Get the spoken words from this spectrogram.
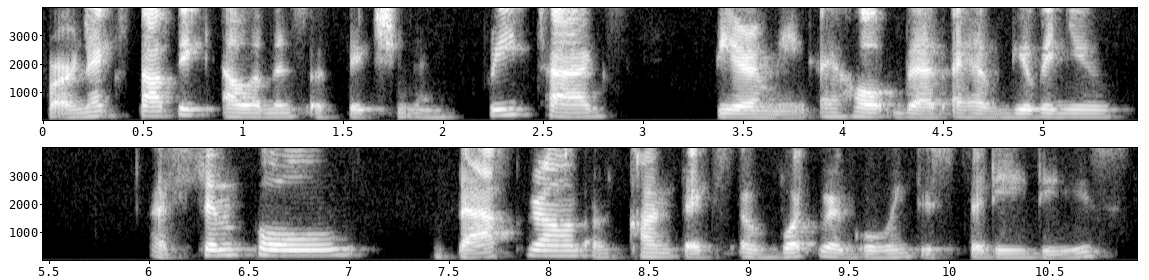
for our next topic, elements of fiction and Freytag's pyramid. I hope that I have given you a simple background or context of what we're going to study this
